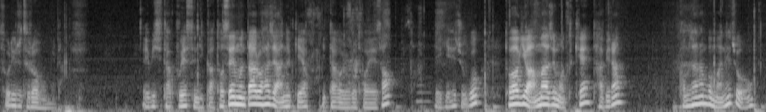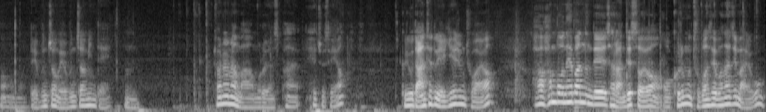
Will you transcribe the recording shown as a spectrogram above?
소리를 들어봅니다. ABC 다 구했으니까 덧셈은 따로 하지 않을게요. 이따가 요거 더해서 3 얘기해주고 더하기가 안 맞으면 어떻게? 답이랑 검산 한 번만 해줘. 어, 뭐 내분점 외분점인데 음. 편안한 마음으로 연습해 주세요. 그리고 나한테도 얘기해 주면 좋아요. 아, 한 번 해봤는데 잘 안 됐어요. 어, 그러면 두 번, 세 번 하지 말고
